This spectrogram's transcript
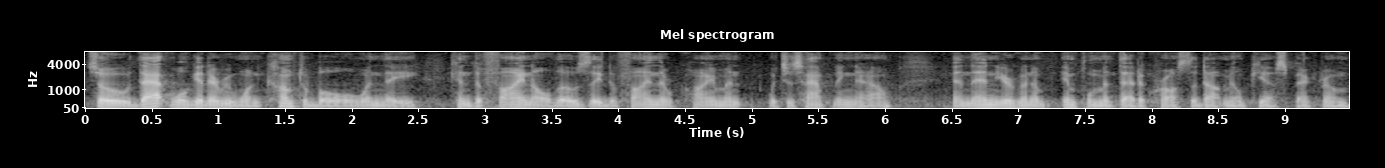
So that will get everyone comfortable when they can define all those. They define the requirement, which is happening now, And then you're going to implement that across the DOTMLPF spectrum,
